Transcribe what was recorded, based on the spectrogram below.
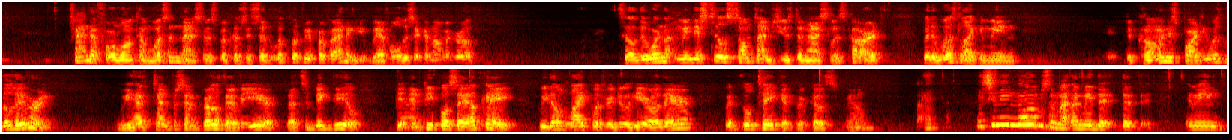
China for a long time wasn't nationalist because they said, "Look what we're providing you. We have all this economic growth." So they were not. I mean, they still sometimes used the nationalist card, but it was like, I mean, the Communist Party was delivering. We have 10% growth every year. That's a big deal. Yeah. And people say, okay, we don't like what we do here or there, but we'll take it because, you know, it's an enormous amount. I mean, the, the, I mean,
